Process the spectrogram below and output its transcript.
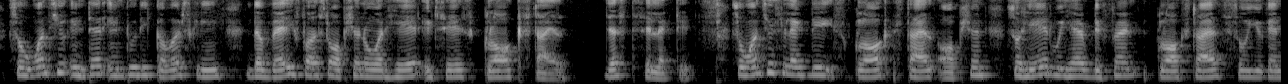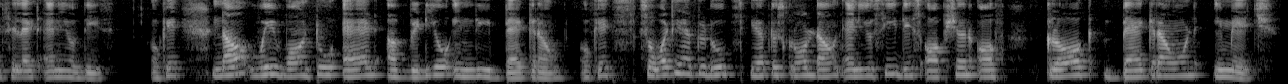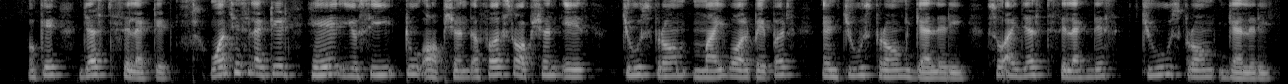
So once you enter into the cover screen, the very first option over here, it says clock style. Just select it. So once you select the clock style option, so here we have different clock styles. So you can select any of these okay? Now we want to add a video in the background. Okay? So what you have to do you have to scroll down and you see this option of clock background image. Okay? Just select it. Once you select it here you see two options the first option is choose from my wallpapers and choose from gallery. So i just select this choose from gallery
